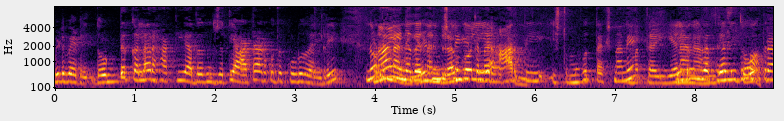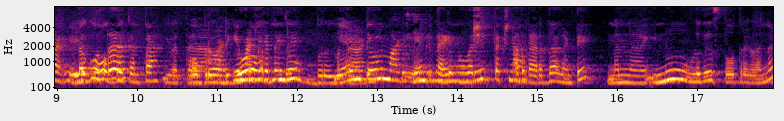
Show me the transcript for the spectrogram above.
ಬಿಡಬೇಡ್ರಿ. ದೊಡ್ಡ ಕಲರ್ ಹಾಕಿ ಅದನ್ನ ಜೊತೆ ಆಟ ಆಡ್ಕೋತ ಕೂಡುದಲ್ರಿ. ಆರ್ತಿ ಇಷ್ಟು ಮುಗಿದ ತಕ್ಷಣನೇ ಲಘು ಲಘು ಹೋಗ್ಬೇಕಂತ ಇವತ್ತ ಒಬ್ರು ಅಡಿಗೆ ಏಳು ಮಾಡ್ಲಿಕತ್ತೈತಿ ಹದಿನೈದು, ಒಬ್ರು ಎಂಟು ಮಾಡಿ ಟೈಮ್ ಗಂಟೆಗೆ ಮುಗಿದ ತಕ್ಷಣ ಅರ್ಧ ಗಂಟೆ ನನ್ನ ಇನ್ನೂ ಉಳಿದ ಸ್ತೋತ್ರಗಳನ್ನ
